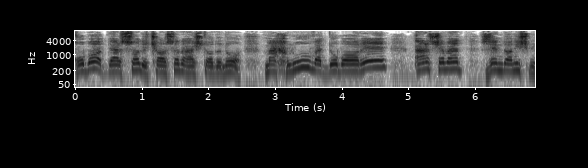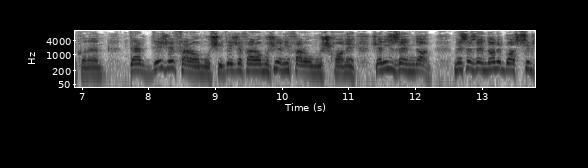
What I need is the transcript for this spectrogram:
قباد در سال 489 مخلو و دوباره عرض شود. زندانیش می‌کنن. در دژ فراموشی دژ فراموشی یعنی فراموشخانه یعنی زندان. مثل زندان باستیل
